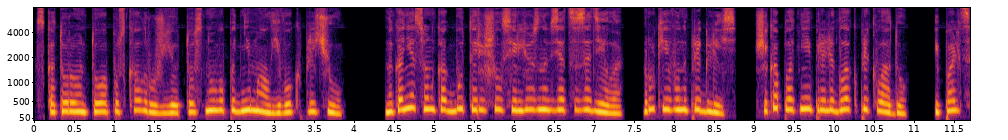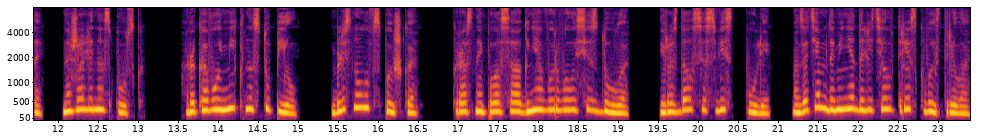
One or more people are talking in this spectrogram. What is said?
с которой он то опускал ружье, то снова поднимал его к плечу. Наконец он как будто решил серьезно взяться за дело. Руки его напряглись, Щека плотнее прилегла к прикладу, и пальцы нажали на спуск. Роковой миг наступил. Блеснула вспышка. Красная полоса огня вырвалась из дула, и раздался свист пули, а затем до меня долетел треск выстрела.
